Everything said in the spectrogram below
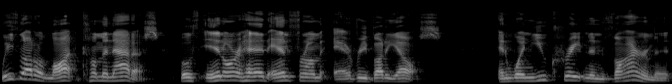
we've got a lot coming at us, both in our head and from everybody else. And when you create an environment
